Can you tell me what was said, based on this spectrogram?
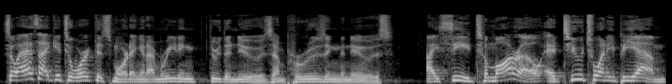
So as I get to work this morning and I'm reading through the news, I'm perusing the news, I see tomorrow at 2:20 p.m.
